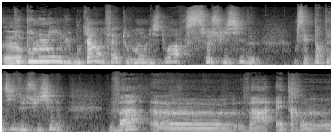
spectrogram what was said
Euh, tout, tout le long du bouquin, en fait, tout le long de l'histoire, ce suicide, ou cette tentative de suicide, va, euh, va être euh,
